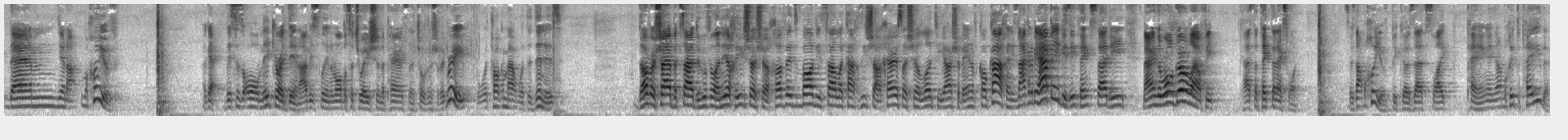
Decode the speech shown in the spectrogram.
then you're not mechuyuv. Again, this is all Mikra din. Obviously, in a normal situation, the parents and the children should agree, but we're talking about what the din is. And he's not going to be happy because he thinks that he's marrying the wrong girl now if he has to take the next one. So he's not mechuyev because that's like paying and you're not mechuyev to pay either.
